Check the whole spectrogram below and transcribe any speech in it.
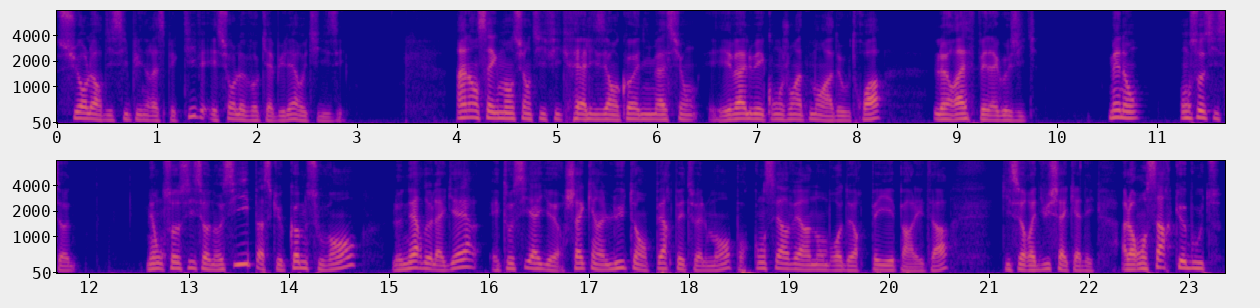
sur leurs disciplines respectives et sur le vocabulaire utilisé. Un enseignement scientifique réalisé en co-animation et évalué conjointement à deux ou trois, le rêve pédagogique. Mais non, on saucissonne. Mais on saucissonne aussi parce que, comme souvent, le nerf de la guerre est aussi ailleurs, chacun luttant perpétuellement pour conserver un nombre d'heures payées par l'État qui se réduit chaque année. Alors on s'arc-boute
